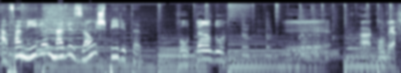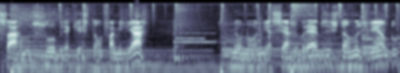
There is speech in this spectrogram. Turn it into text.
A família na visão espírita. Voltando é, a conversarmos sobre a questão familiar, meu nome é Sérgio Breves, estamos vendo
